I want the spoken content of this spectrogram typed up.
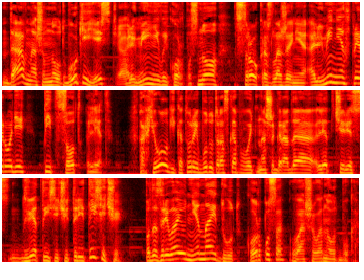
да, в нашем ноутбуке есть алюминиевый корпус, но срок разложения алюминия в природе 500 лет. Археологи, которые будут раскапывать наши города лет через 2000-3000, подозреваю, не найдут корпуса вашего ноутбука.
